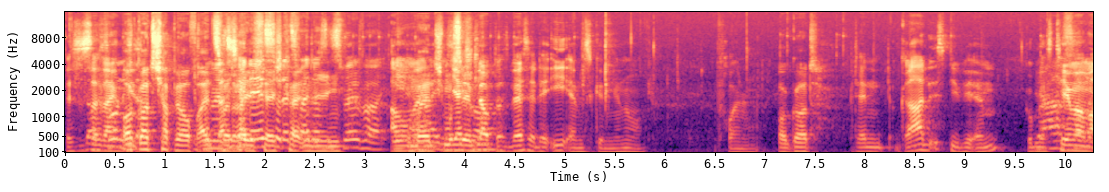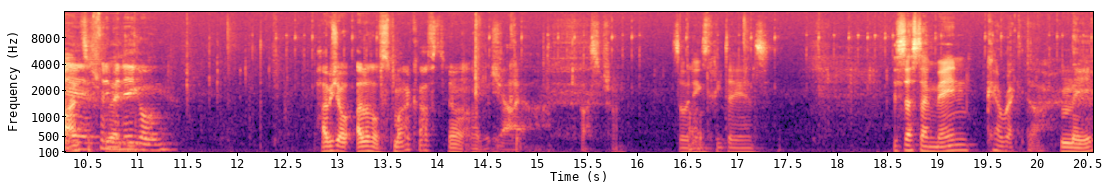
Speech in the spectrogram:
Es ist halt ein. Oh Gott, ich habe ja auf Ich bin 1, mir 2, sicher, 3 der ist so der Fähigkeiten liegen. 2012er. Aber EM Moment, ich muss ja, ich eben- glaube, das wäre ja der EM-Skin, genau. Freunde. Oh Gott. Denn gerade ist die WM, um Ja, das Thema mal anzusprechen. Habe ich auch alles auf Smartcast? Ja, aber ich. Ja, ja, passt schon. So, den Passt. kriegt er jetzt. Ist das dein Main Character? Nee.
